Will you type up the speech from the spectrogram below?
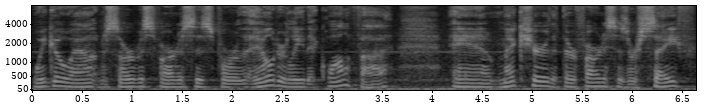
we go out and service furnaces for the elderly that qualify and make sure that their furnaces are safe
